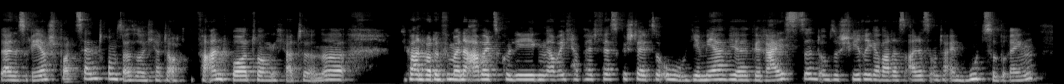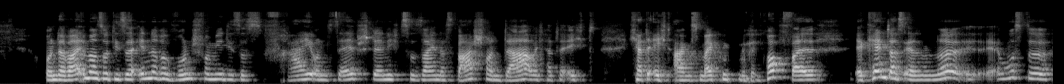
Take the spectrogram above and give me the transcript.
eines Reha-Sportzentrums. Also ich hatte auch die Verantwortung. Ich hatte ne, die Verantwortung für meine Arbeitskollegen. Aber ich habe halt festgestellt, so, oh, je mehr wir gereist sind, umso schwieriger war das alles unter einen Hut zu bringen. Und da war immer so dieser innere Wunsch von mir, dieses frei und selbstständig zu sein. Das war schon da, aber ich hatte echt, ich hatte echt Angst. Mike guckt mit dem Kopf, weil er kennt das, er, ne, er musste,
